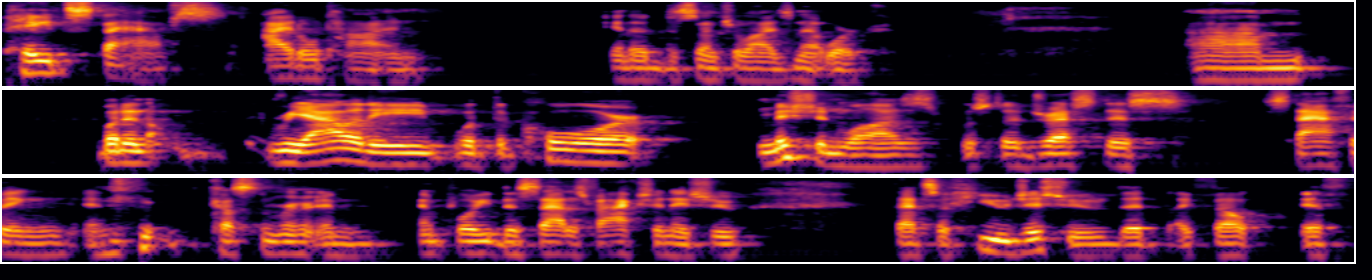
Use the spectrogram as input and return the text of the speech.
paid staff's idle time in a decentralized network. Um, but in reality, what the core mission was was to address this staffing and customer and employee dissatisfaction issue. That's a huge issue that I felt if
